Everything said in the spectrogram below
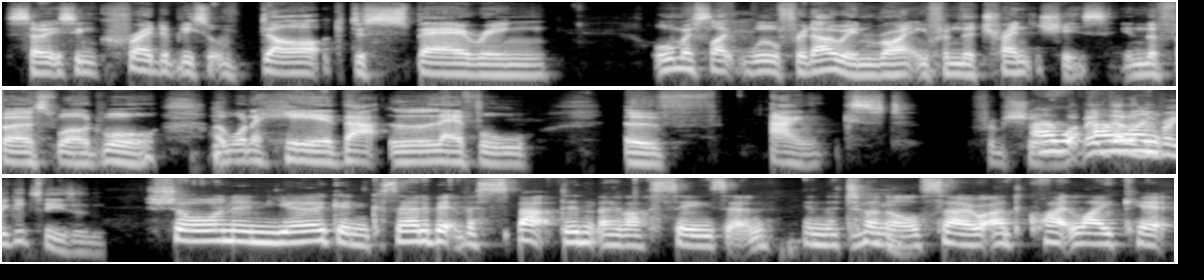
So it's incredibly sort of dark, despairing, almost like Wilfred Owen writing from the trenches in the First World War. I want to hear that level of angst from Sean. I, maybe I want a very good season. Sean and Jurgen, because they had a bit of a spat, didn't they, last season in the tunnel? Mm. So I'd quite like it,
